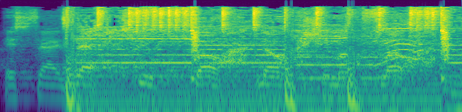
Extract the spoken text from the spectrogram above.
It's that, that Super Bowl, no, she must flow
